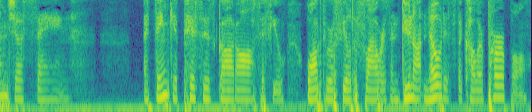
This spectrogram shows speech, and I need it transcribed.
I'm just saying. I think it pisses God off if you walk through a field of flowers and do not notice the color purple.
